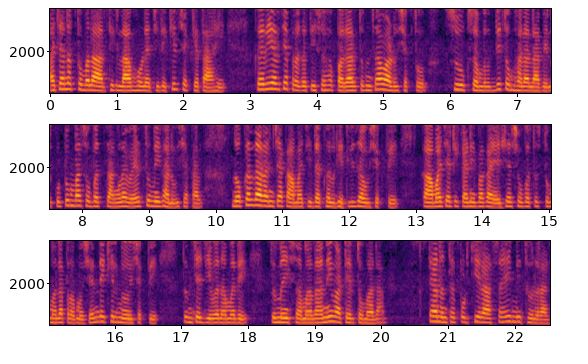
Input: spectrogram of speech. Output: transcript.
अचानक तुम्हाला आर्थिक लाभ होण्याची देखील शक्यता आहे. करिअरच्या प्रगतीसह पगार तुमचा वाढू शकतो. सुख समृद्धी तुम्हाला लाभेल. कुटुंबासोबत चांगला वेळ तुम्ही घालवू शकाल. नोकरदारांच्या कामाची दखल घेतली जाऊ शकते. कामाच्या ठिकाणी बघा यशासोबतच तुम्हाला प्रमोशन देखील मिळू शकते. तुमच्या जीवनामध्ये तुम्ही समाधानी वाटेल तुम्हाला. त्यानंतर पुढची रास आहे मिथुन रास.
